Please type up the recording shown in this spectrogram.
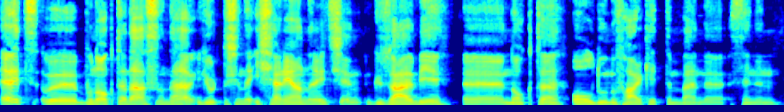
Evet e, bu noktada aslında yurt dışında iş arayanlar için güzel bir e, nokta olduğunu fark ettim ben de senin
